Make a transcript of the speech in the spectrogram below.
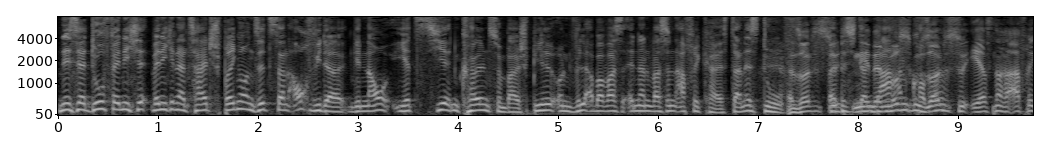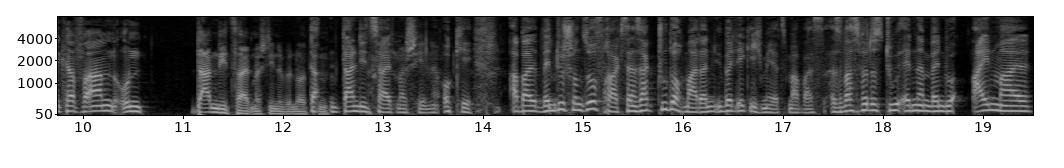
Ne, ist ja doof, wenn ich, wenn ich in der Zeit springe und sitze dann auch wieder genau jetzt hier in Köln zum Beispiel und will aber was ändern, was in Afrika ist. Dann ist doof. dann solltest du, Weil nee, dann, dann da musst, ankomme, solltest du erst nach Afrika fahren und dann die Zeitmaschine da, benutzen. dann die Zeitmaschine. Okay. Aber wenn du schon so fragst, dann sag du doch mal, dann überlege ich mir jetzt mal was. Also was würdest du ändern, wenn du einmal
